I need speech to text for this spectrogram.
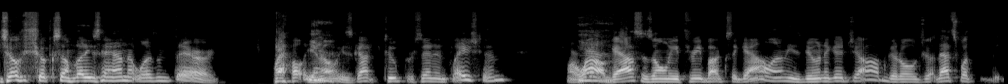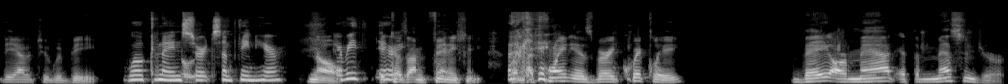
Joe shook somebody's hand that wasn't there. Well, you yeah. know, he's got two percent inflation. Or yeah. wow, gas is only three bucks a gallon. He's doing a good job. Good old Joe. That's what the attitude would be. Well, can I insert something here? No, every, every, because I'm finishing. But okay. my point is very quickly they are mad at the messenger,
